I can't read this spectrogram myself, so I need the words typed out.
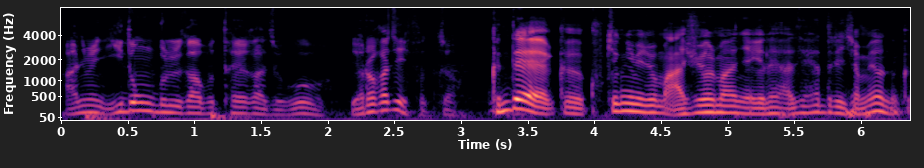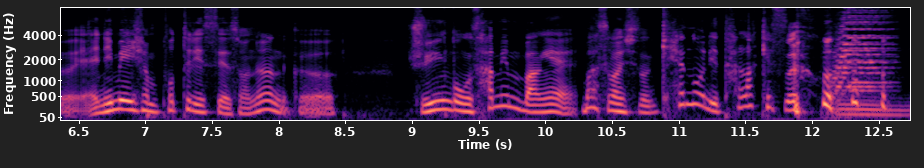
아니면 이동 불가부터 해가지고 여러 가지 있었죠. 근데 그 국장님이 좀 아쉬울 만한 얘기를 해- 해드리자면 그 애니메이션 포트리스에서는 그 주인공 3인방에 말씀하시던 캐논이 탈락했어요. 음.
